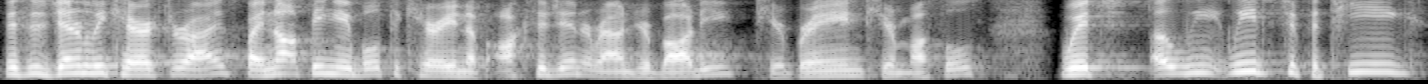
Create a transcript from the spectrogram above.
This is generally characterized by not being able to carry enough oxygen around your body, to your brain, to your muscles, which uh, leads to fatigue,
